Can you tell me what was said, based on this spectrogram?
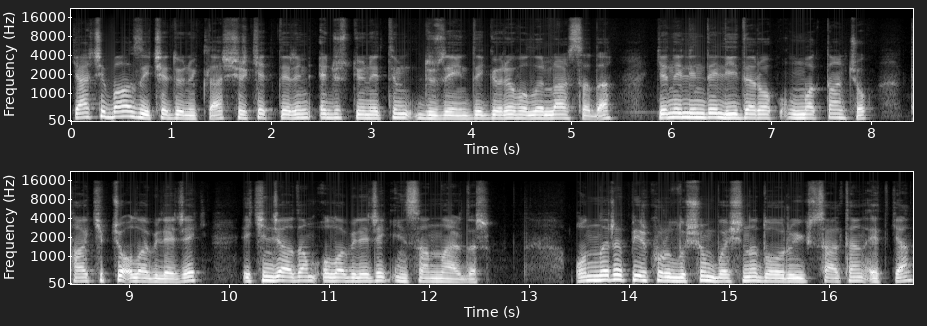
Gerçi bazı içe dönükler şirketlerin en üst yönetim düzeyinde görev alırlarsa da genelinde lider olmaktan çok takipçi olabilecek, ikinci adam olabilecek insanlardır. Onları bir kuruluşun başına doğru yükselten etken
